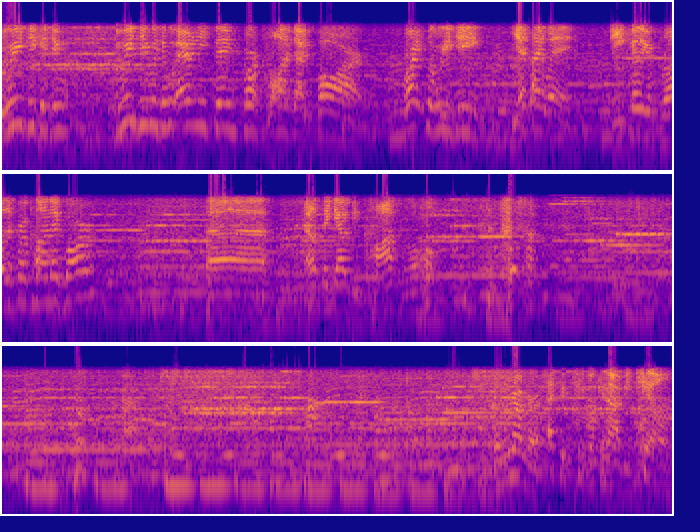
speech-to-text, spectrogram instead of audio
Luigi can do Luigi would do anything for a Klondike bar. Right, Luigi? Yes, I win. Did you kill your brother for a Klondike bar? Uh, I don't think that would be possible. remember, epic people cannot be killed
